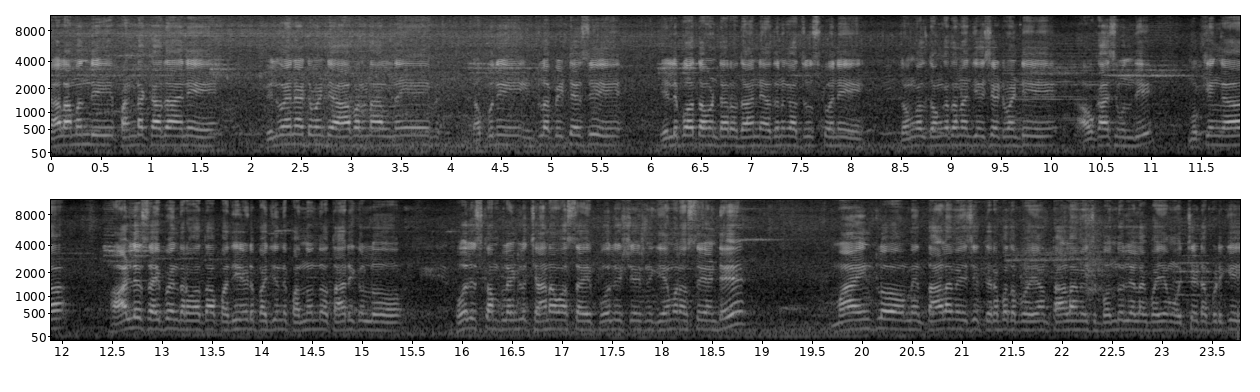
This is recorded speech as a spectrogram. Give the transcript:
చాలామంది పండగ కదా అని విలువైనటువంటి ఆభరణాలని డబ్బుని ఇంట్లో పెట్టేసి వెళ్ళిపోతూ ఉంటారు. దాన్ని అదునుగా చూసుకొని దొంగలు దొంగతనం చేసేటువంటి అవకాశం ఉంది. ముఖ్యంగా హాలిడేస్ అయిపోయిన తర్వాత పదిహేడు పద్దెనిమిది పంతొమ్మిదో తారీఖుల్లో పోలీస్ కంప్లైంట్లు చాలా వస్తాయి. పోలీస్ స్టేషన్కి ఏమైనా వస్తాయంటే మా ఇంట్లో మేము తాళం వేసి తిరుపతి పోయాం. తాళం వేసి బంధువులు వెళ్ళకపోయాం వచ్చేటప్పటికి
